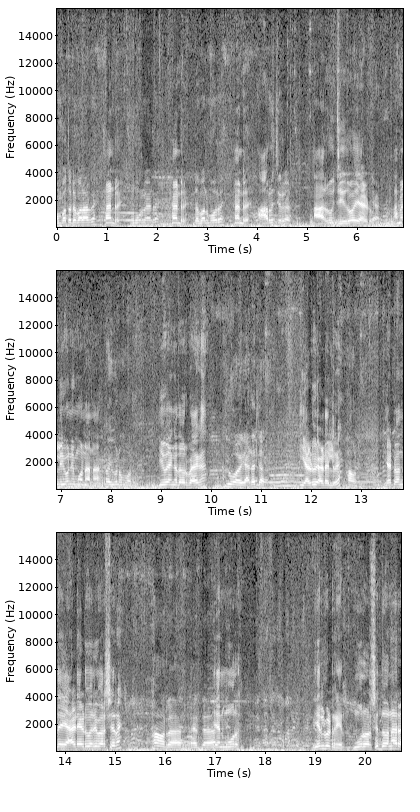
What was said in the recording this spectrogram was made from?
ಒಂಬತ್ತು ಡಬಲ್ ಆರು ರೀ. ಹಾಂ ರೀ. ಮೂರು ಎರಡು ರೀ. ಹಾಂ ರೀ. ಡಬಲ್ ಮೂರು ರೀ. ಹಾಂ ರೀ. ಆರು ಜೀರೋ ಎರಡು. ಆರು ಜೀರೋ ಎರಡು. ಆಮೇಲೆ ಇವು ನಿಮ್ಮ ನಾನು ಇವು ನಮ್ಮ ಮೂರು ಇವು ಹೆಂಗದವ್ರ ಬ್ಯಾಗ? ಇವು ಎರಡಲ್ಲ ಎರಡು ಎರಡಲ್ಲ ರೀ? ಹ್ಞೂ ರೀ. ಎಟ್ ಒಂದು ಎರಡು ಎರಡೂವರೆ ವರ್ಷ ರೀ? ಹ್ಞೂ ರೀ ಎರಡು. ಏನು ಮೂರು? ಇರ್ಲಿ ಬಿಡ್ರಿ ಇರ್ಲಿ. ಮೂರು ವರ್ಷದ್ದು ಅನ್ನಾರ?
